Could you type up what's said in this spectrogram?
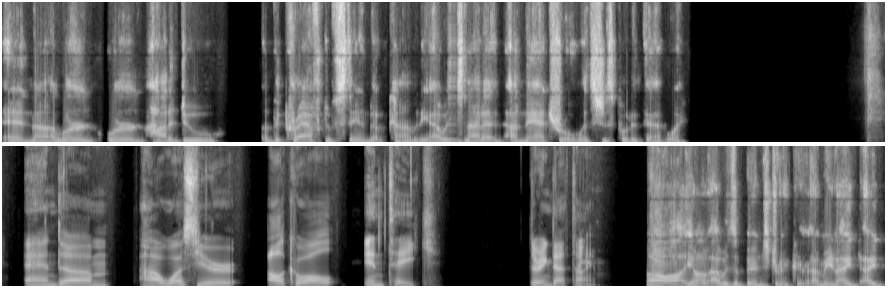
and uh, learn learn how to do the craft of stand up comedy. I was not a, a natural. Let's just put it that way. And um, how was your alcohol intake during that time? Oh, you know, I was a binge drinker. I mean, I'd, I'd,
